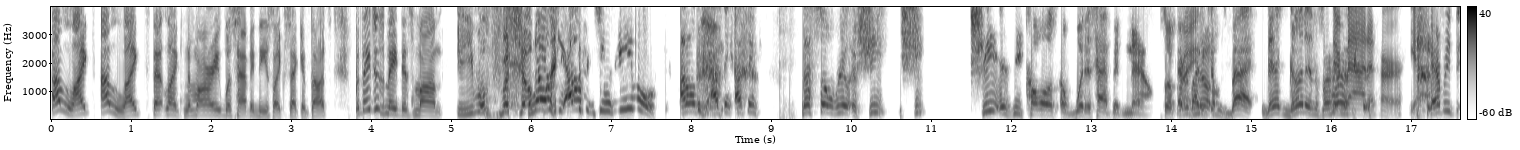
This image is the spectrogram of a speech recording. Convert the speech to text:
I liked I liked that like Namaari was having these like second thoughts, but they just made this mom evil for no, No, reason. see, I don't think she was evil. I don't think. I think. I think that's so real. If she she she is the cause of what has happened now. So if Right. everybody No. comes back, they're gunning for her. They're mad at her. Yeah. Everything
